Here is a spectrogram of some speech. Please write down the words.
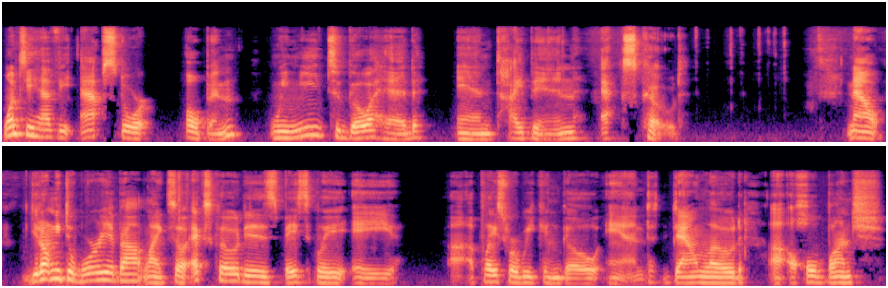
Once you have the app store open, we need to go ahead and type in Xcode. Now, you don't need to worry about like, so Xcode is basically a, uh, a place where we can go and download uh, a whole bunch,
